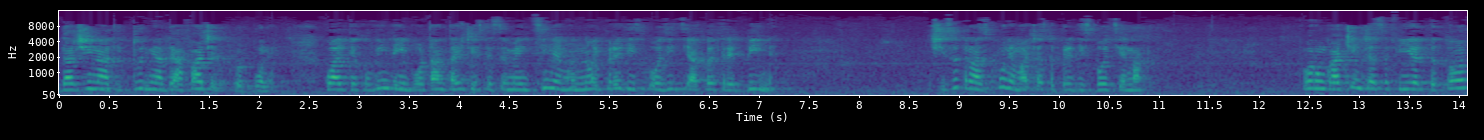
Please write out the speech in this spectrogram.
dar și în atitudinea de a face lucruri bune. Cu alte cuvinte, important aici este să menținem în noi predispoziția către bine și să transpunem această predispoziție în act. Porunca cincea să fii iertător.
